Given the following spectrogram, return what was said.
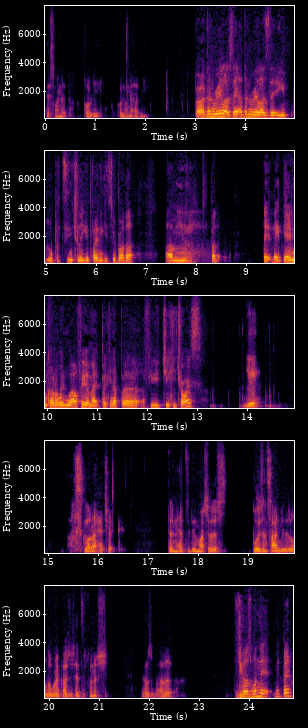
That's when it probably probably when it hit me. But I didn't realize that. I didn't realize that you were potentially playing against your brother. Um, Yeah. But that, that game kind of went well for you, mate, picking up a, a few cheeky tries. Yeah, I scored a hat trick. Didn't have to do much. I just boys inside me did all the work. I just had to finish. That was about it. Did you guys win that, McBain?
